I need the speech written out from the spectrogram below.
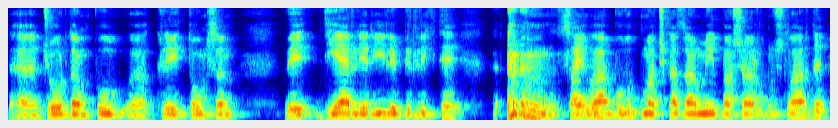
e, Jordan Poole, Klay Thompson ve diğerleriyle birlikte sayılar bulup maç kazanmayı başarmışlardı.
